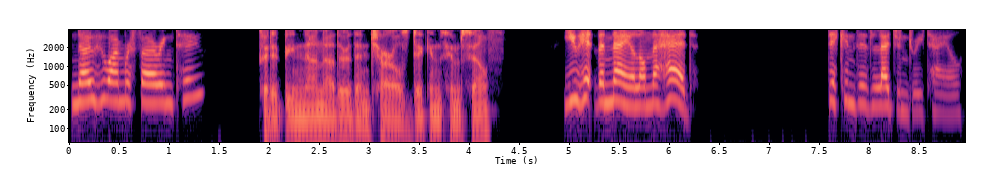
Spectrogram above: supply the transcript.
Know who I'm referring to? Could it be none other than Charles Dickens himself? You hit the nail on the head. Dickens's legendary tale,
